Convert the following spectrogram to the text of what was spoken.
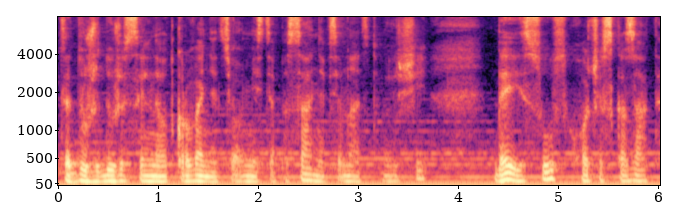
Це дуже-дуже сильне откровення цього місця Писання в 17 вірші, де Ісус хоче сказати:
